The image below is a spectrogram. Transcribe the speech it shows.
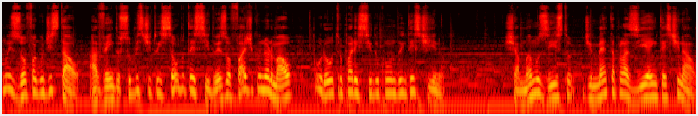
no esôfago distal, havendo substituição do tecido esofágico normal por outro parecido com o do intestino. Chamamos isto de metaplasia intestinal.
